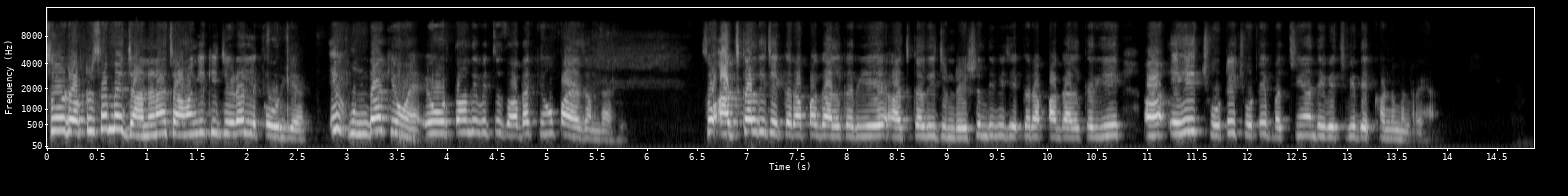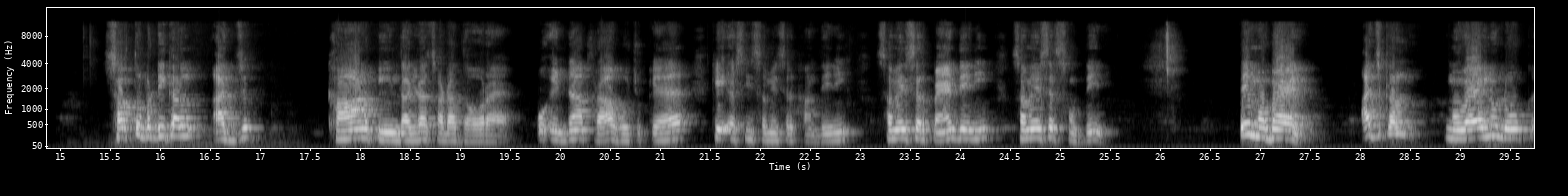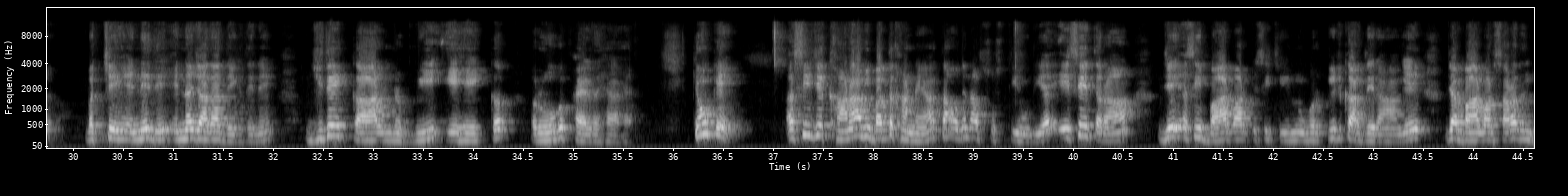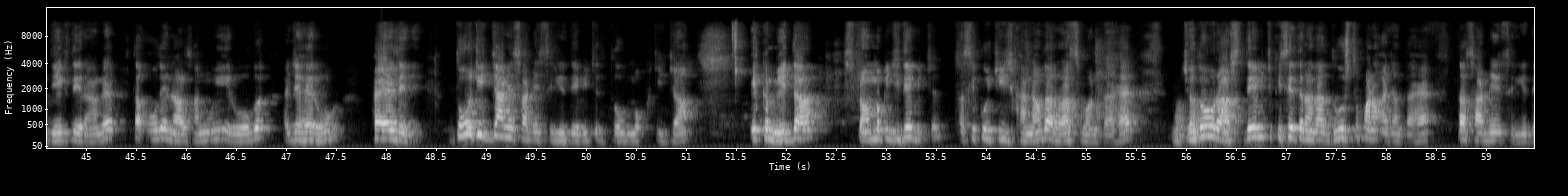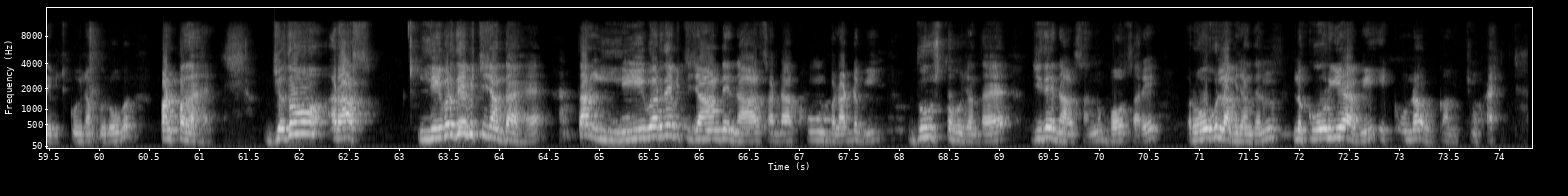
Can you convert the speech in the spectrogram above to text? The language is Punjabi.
ਸੋ ਡਾਕਟਰ ਸਾਹਿਬ, ਮੈਂ ਜਾਣਨਾ ਚਾਹਾਂਗੀ ਕਿ ਜਿਹੜਾ ਲਿਕੋਰੀਆ ਇਹ ਹੁੰਦਾ ਕਿਉਂ ਹੈ? ਇਹ ਔਰਤਾਂ ਦੇ ਵਿੱਚ ਜ਼ਿਆਦਾ ਕਿਉਂ ਪਾਇਆ ਜਾਂਦਾ ਹੈ? ਸੋ ਅੱਜ ਕੱਲ ਦੀ ਜੇਕਰ ਆਪਾਂ ਗੱਲ ਕਰੀਏ ਅੱਜ ਕੱਲ ਦੀ ਜਨਰੇਸ਼ਨ ਦੀ ਵੀ ਜੇਕਰ ਆਪਾਂ ਗੱਲ ਕਰੀਏ ਇਹ ਛੋਟੇ ਛੋਟੇ ਬੱਚਿਆਂ ਦੇ ਵਿੱਚ ਵੀ ਦੇਖਣ ਨੂੰ ਮਿਲ ਰਿਹਾ ਹੈ। ਸਭ ਤੋਂ ਵੱਡੀ ਗੱਲ ਅੱਜ ਖਾਣ ਪੀਣ ਦਾ ਜਿਹੜਾ ਸਾਡਾ ਦੌਰ ਹੈ, ਉਹ ਇੰਨਾ ਖਰਾਬ ਹੋ ਚੁੱਕਿਆ ਹੈ ਕਿ ਅਸੀਂ ਸਮੇਂ ਸਿਰ ਖਾਂਦੇ ਨਹੀਂ, ਸਮੇਂ ਸਿਰ ਪਹਿਨਦੇ ਨਹੀਂ, ਸਮੇਂ ਸਿਰ ਸੌਂਦੇ ਨਹੀਂ। ਤੇ ਮੋਬਾਈਲ ਅੱਜ ਕੱਲ ਮੋਬਾਈਲ ਨੂੰ ਲੋਕ ਬੱਚੇ ਇੰਨੇ ਦੇ, ਇੰਨਾ ਜ਼ਿਆਦਾ ਦੇਖਦੇ ਨੇ, ਜਿਹਦੇ ਕਾਰਨ ਵੀ ਇਹ ਇੱਕ ਰੋਗ ਫੈਲ ਰਿਹਾ ਹੈ। ਕਿਉਂਕਿ ਅਸੀਂ ਜੇ ਖਾਣਾ ਵੀ ਵੱਧ ਖਾਂਦੇ ਆ ਤਾਂ ਉਹਦੇ ਨਾਲ ਸੁਸਤੀ ਆਉਂਦੀ ਹੈ। ਇਸੇ ਤਰ੍ਹਾਂ ਜੇ ਅਸੀਂ ਬਾਰ-ਬਾਰ ਕਿਸੇ ਚੀਜ਼ ਨੂੰ ਰਿਪੀਟ ਕਰਦੇ ਰਹਾਂਗੇ ਜਾਂ ਬਾਰ-ਬਾਰ ਸਾਰਾ ਦਿਨ ਦੇਖਦੇ ਰਹਾਂਗੇ, ਤਾਂ ਉਹਦੇ ਨਾਲ ਸਾਨੂੰ ਇਹ ਰੋਗ, ਅਜਿਹੇ ਰੋਗ ਫੈਲਦੇ ਨੇ। ਦੋ ਚੀਜ਼ਾਂ ਨੇ ਸਾਡੇ ਸਰੀਰ ਦੇ ਵਿੱਚ, ਦੋ ਮੁੱਖ ਚੀਜ਼ਾਂ। ਇੱਕ ਮੈਦਾ ਸਟੋਮਕ ਜਿਹਦੇ ਵਿੱਚ ਅਸੀਂ ਕੋਈ ਚੀਜ਼ ਖਾਣਾ ਉਹਦਾ ਰਸ ਬਣਦਾ ਹੈ। ਜਦੋਂ ਰਸ ਦੇ ਵਿੱਚ ਕਿਸੇ ਤਰ੍ਹਾਂ ਦਾ ਦੂਸ਼ਤਪਣ ਆ ਜਾਂਦਾ ਹੈ, ਤਾਂ ਸਾਡੇ ਸਰੀਰ ਦੇ ਵਿੱਚ ਕੋਈ ਨਾ ਕੋਈ ਰੋਗ ਪਣਪਦਾ ਹੈ। ਜਦੋਂ ਰਸ ਲੀਵਰ ਦੇ ਵਿੱਚ ਜਾਂਦਾ ਹੈ, ਤਾਂ ਲੀਵਰ ਦੇ ਵਿੱਚ ਜਾਣ ਦੇ ਨਾਲ ਸਾਡਾ ਖੂਨ, ਬਲੱਡ ਵੀ ਦੂਸ਼ਿਤ ਹੋ ਜਾਂਦਾ ਹੈ, ਜਿਹਦੇ ਨਾਲ ਸਾਨੂੰ ਬਹੁਤ ਸਾਰੇ ਰੋਗ ਲੱਗ ਜਾਂਦੇ ਹਨ। ਲਕੋਰੀਆ ਵੀ ਇੱਕ ਉਹਨਾਂ ਰੋਗਾਂ ਵਿੱਚੋਂ ਹੈ।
